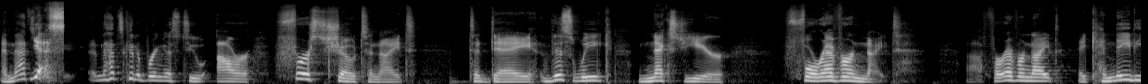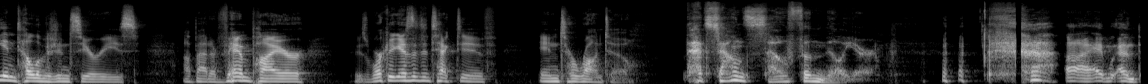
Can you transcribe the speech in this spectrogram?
And that's Yes. and that's going to bring us to our first show tonight, today, this week, next year, Forever Knight. Uh, Forever Knight, a Canadian television series about a vampire who's working as a detective in Toronto. That sounds so familiar. uh, and, and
